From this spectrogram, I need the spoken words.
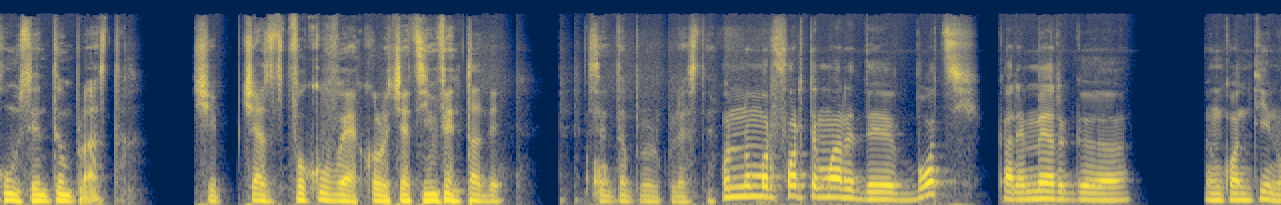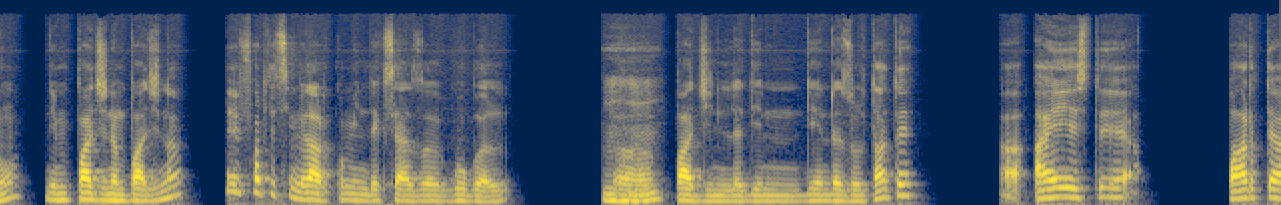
Cum se întâmplă asta? Ce, ce ați făcut voi acolo? Ce ați inventat de se întâmplă lucrurile astea? un număr foarte mare de boți care merg uh, în continuu, din pagină în pagină. E foarte similar cum indexează Google uh, Mhm. paginile din, din rezultate. A, aia este partea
